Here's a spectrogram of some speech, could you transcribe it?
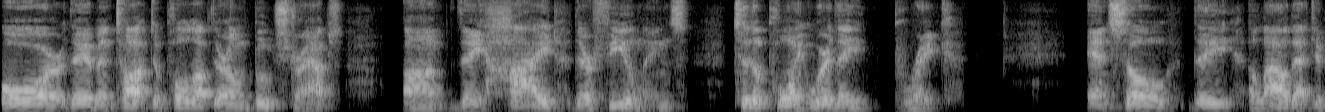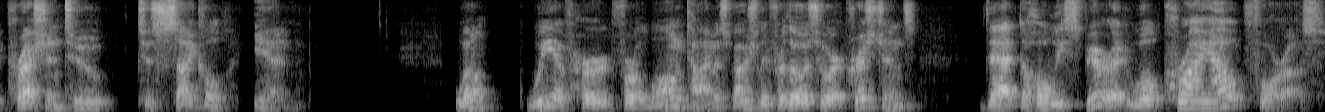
or they have been taught to pull up their own bootstraps um, they hide their feelings to the point where they break. And so they allow that depression to, to cycle in. Well, we have heard for a long time, especially for those who are Christians, that the Holy Spirit will cry out for us.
